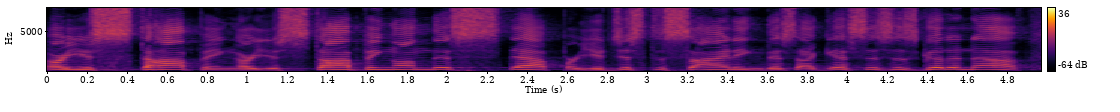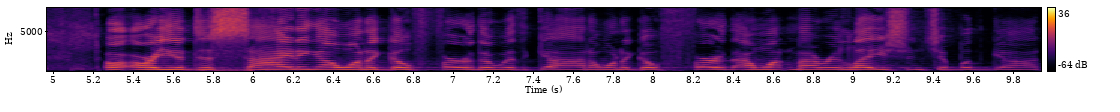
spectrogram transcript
are you stopping? Are you stopping on this step? Are you just deciding this I guess this is good enough? Or are you deciding I want to go further with God? I want to go further. I want my relationship with God.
